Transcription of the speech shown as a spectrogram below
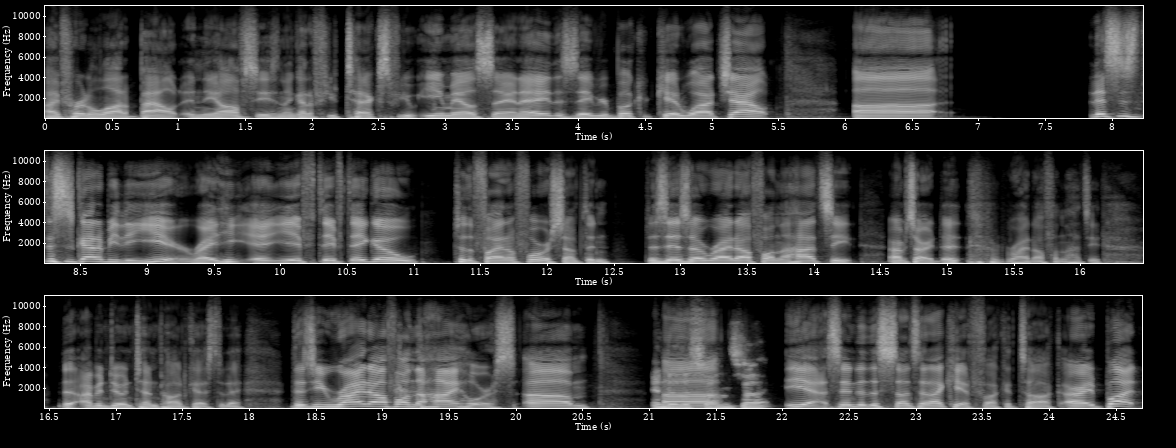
I've heard a lot about in the offseason. I got a few texts, few emails saying, "Hey, this is Xavier Booker kid, watch out." Uh, this is this has got to be the year, right? He if if they go to the final four or something, does Izzo ride off on the hot seat? I'm sorry, ride off on the hot seat. I've been doing ten podcasts today. Does he ride off on the high horse? Um, into the uh, sunset. Yes, into the sunset. I can't fucking talk. All right, but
